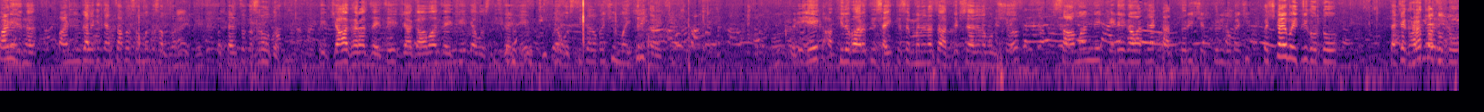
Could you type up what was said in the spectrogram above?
पाणी देतात. पाणी देऊन झालं की त्यांचा आपला संबंध संपला पण त्यांचं तसं नव्हतं. ते ज्या घरात जायचे ज्या गावात जायचे ज्या वस्तीत जायचे त्या वस्तीच्या लोकांशी मैत्री करायची. म्हणजे एक अखिल भारतीय साहित्य संमेलनाचा अध्यक्ष झालेला मनुष्य सामान्य खेडेगावातल्या कातकरी शेतकरी लोकांची कशी काय मैत्री करतो? त्याच्या घरातलाच होतो.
